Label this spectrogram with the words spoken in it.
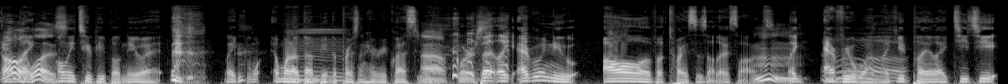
And, Oh, it was? Only two people knew it. like, w- and one of them being the Mm. person who requested it. Ah, of course. But like everyone knew all of Twice's other songs. Mm. Like everyone. Like Oh. you'd play like TT,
